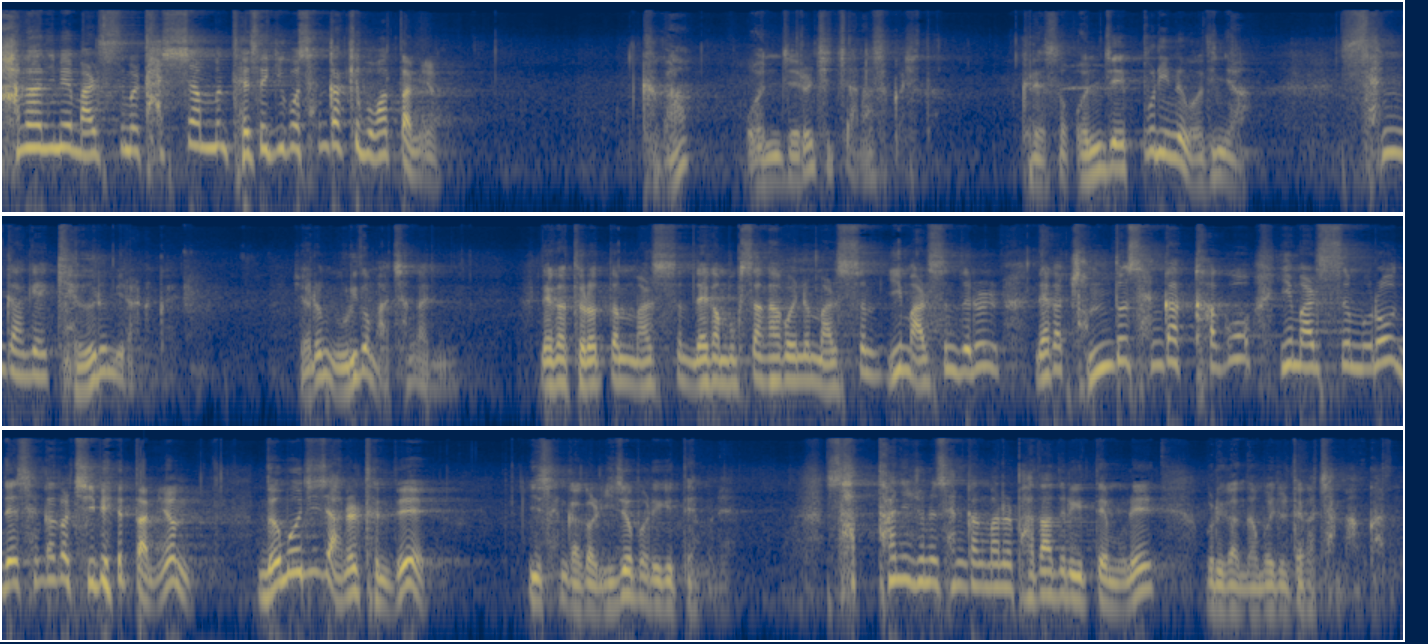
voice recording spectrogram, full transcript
하나님의 말씀을 다시 한번 되새기고 생각해 보았다면, 그가 원죄를 짓지 않았을 것이다. 그래서 원죄의 뿌리는 어디냐? 생각의 게으름이라는 거예요. 여러분, 우리도 마찬가지입니다. 내가 들었던 말씀, 내가 묵상하고 있는 말씀, 이 말씀들을 내가 좀 더 생각하고 이 말씀으로 내 생각을 지배했다면 넘어지지 않을 텐데 이 생각을 잊어버리기 때문에 사탄이 주는 생각만을 받아들이기 때문에 우리가 넘어질 때가 참 많거든요.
